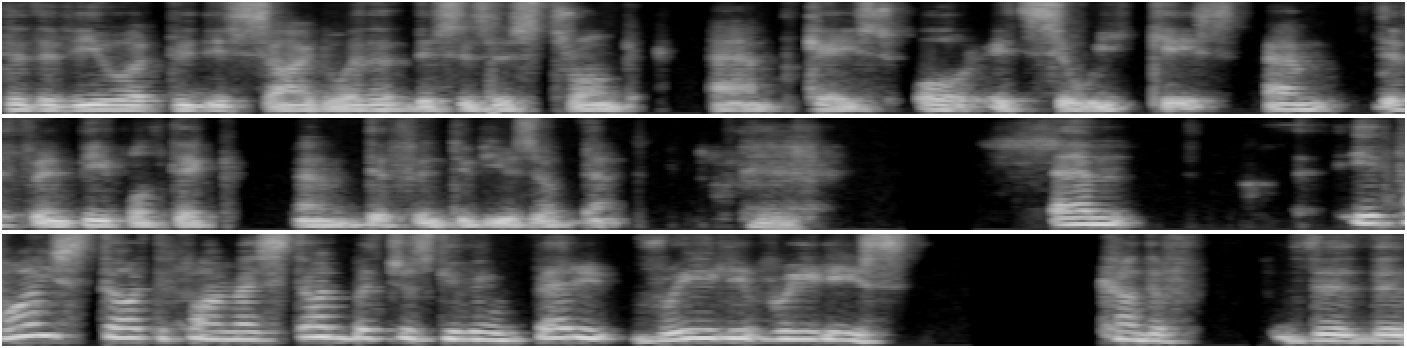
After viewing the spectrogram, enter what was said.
to the viewer to decide whether this is a strong um, case or it's a weak case. Um, different people take um, different views of that. Mm. if I start, if I may start by just giving very, really, really kind of the, the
